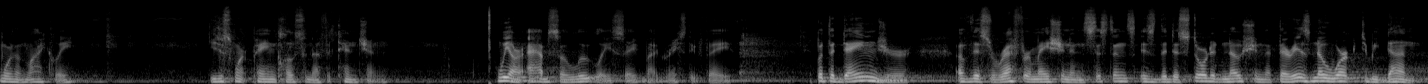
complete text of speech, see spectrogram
more than likely. You just weren't paying close enough attention. We are absolutely saved by grace through faith. But the danger of this Reformation insistence is the distorted notion that there is no work to be done.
